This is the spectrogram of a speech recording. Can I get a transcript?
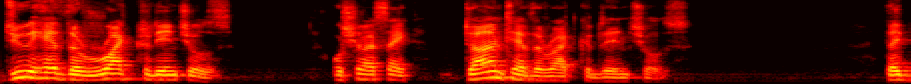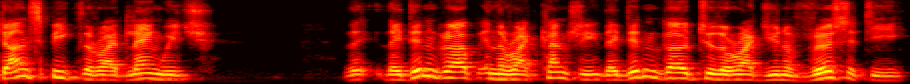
do have the right credentials, or should I say, don't have the right credentials. They don't speak the right language. They, they didn't grow up in the right country. They didn't go to the right university.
